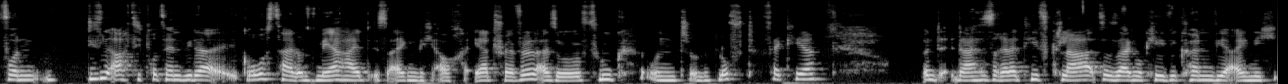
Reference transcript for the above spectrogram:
von diesen 80 Prozent wieder Großteil und Mehrheit ist eigentlich auch Air Travel, also Flug- und, und Luftverkehr. Und da ist es relativ klar zu sagen, okay, wie können wir eigentlich,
